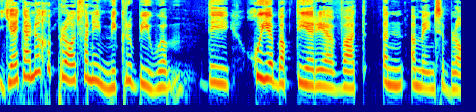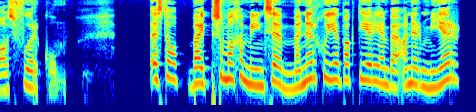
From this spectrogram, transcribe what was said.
Jy het nou nog gepraat van die mikrobiom, die goeie bakterieë wat in 'n mens se blaas voorkom. Is daar by sommige mense minder goeie bakterieë en by ander meer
